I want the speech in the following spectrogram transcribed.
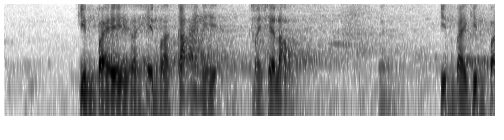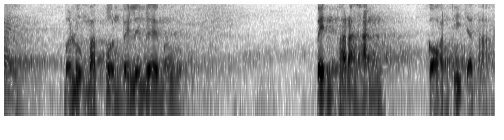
ๆ กินไปก็เห็นว่ากายนี่ไม่ใช่เรา กินไปกินไปบรรลุมรรคผลไปเรื่อยๆมาเป็นพระอรหันต์ก่อนที่จะตาย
